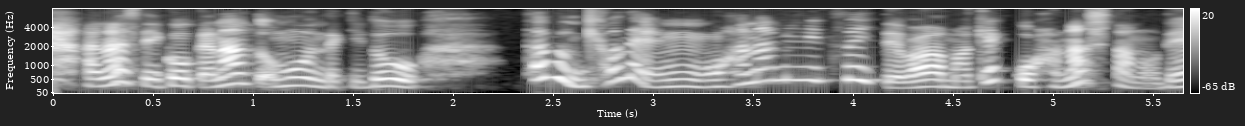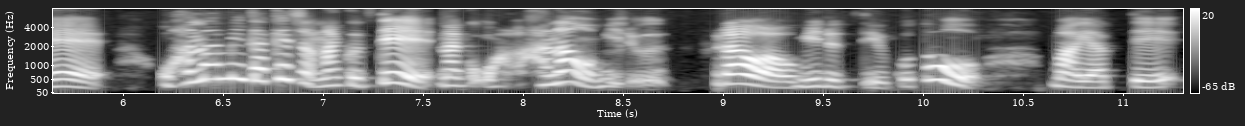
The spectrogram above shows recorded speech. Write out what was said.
話していこうかなと思うんだけど多分去年お花見については、まあ、結構話したのでお花見だけじゃなくてなんかお花を見るフラワーを見るっていうことを、まあ、やって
